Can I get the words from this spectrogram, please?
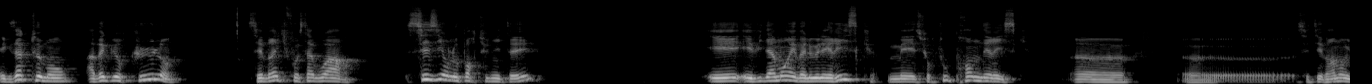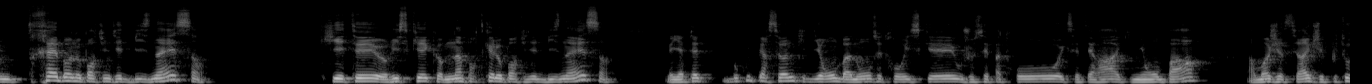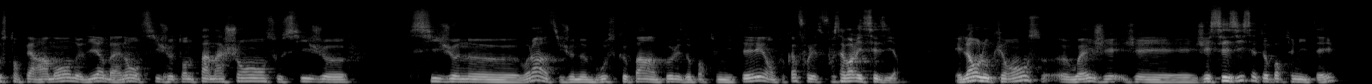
Exactement. Avec le recul, c'est vrai qu'il faut savoir saisir l'opportunité et évidemment évaluer les risques, mais surtout prendre des risques. Heu heu, c'était vraiment une très bonne opportunité de business qui était, heu, risquée comme n'importe quelle opportunité de business. Mais il y a peut-être beaucoup de personnes qui diront: «Bah non, c'est trop risqué» ou «Je sais pas trop» et cetera et qui n'iront pas. Alors moi, c'est vrai que j'ai plutôt ce tempérament de dire: «Bah non, si je tente pas ma chance ou si je si je ne voilà, si je ne brusque pas un peu les opportunités, en tout cas, faut les faut savoir les saisir». Et là, en l'occurrence, heu, ouais, j'ai saisi cette opportunité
